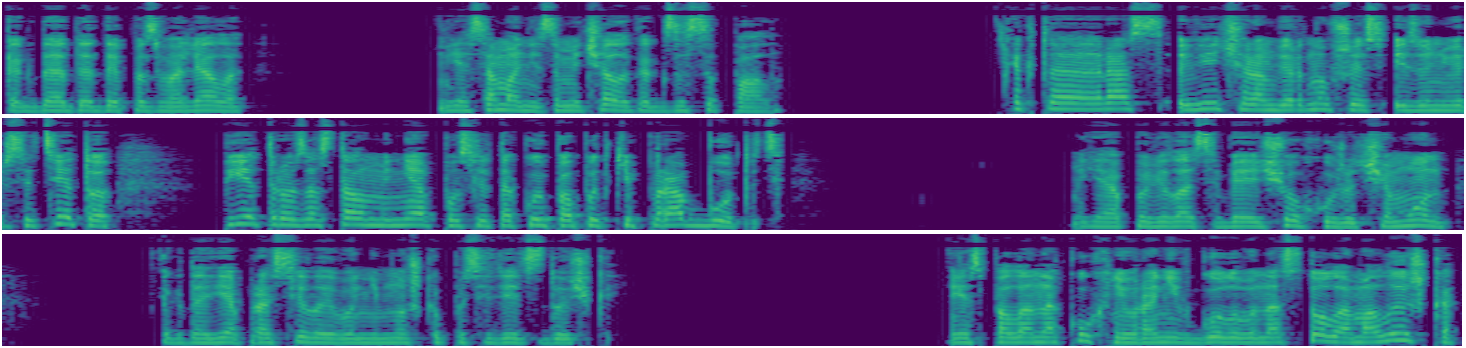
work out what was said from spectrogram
когда ДД позволяла, я сама не замечала, как засыпала. Как-то раз вечером, вернувшись из университета, Пьетро застал меня после такой попытки поработать. Я повела себя еще хуже, чем он, когда я просила его немножко посидеть с дочкой. Я спала на кухне, уронив голову на стол, а малышка,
